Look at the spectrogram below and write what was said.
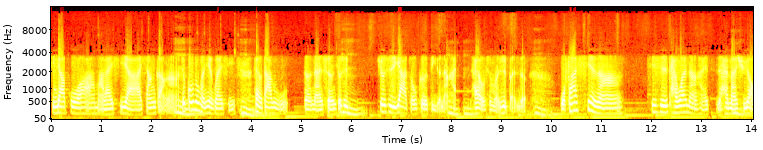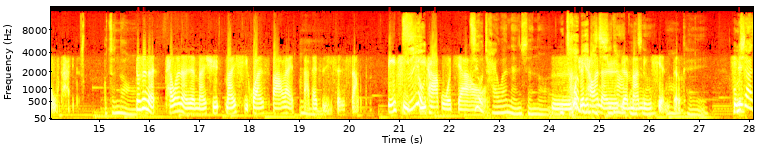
新加坡啊、马来西亚啊、香港啊，嗯。就工作环境的关系，嗯。还有大陆的男生，就是、嗯。就是亚洲各地的男孩，嗯嗯。还有什么日本的，嗯。我发现啊，其实台湾男孩子还蛮需要舞台的，哦，真的哦，就是男台湾男人蛮需蛮喜欢 spotlight 打在自己身上的，比起其他国家只有哦，台湾男生哦，嗯特别我觉得台湾男人蛮明显的哦 OK，我们下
